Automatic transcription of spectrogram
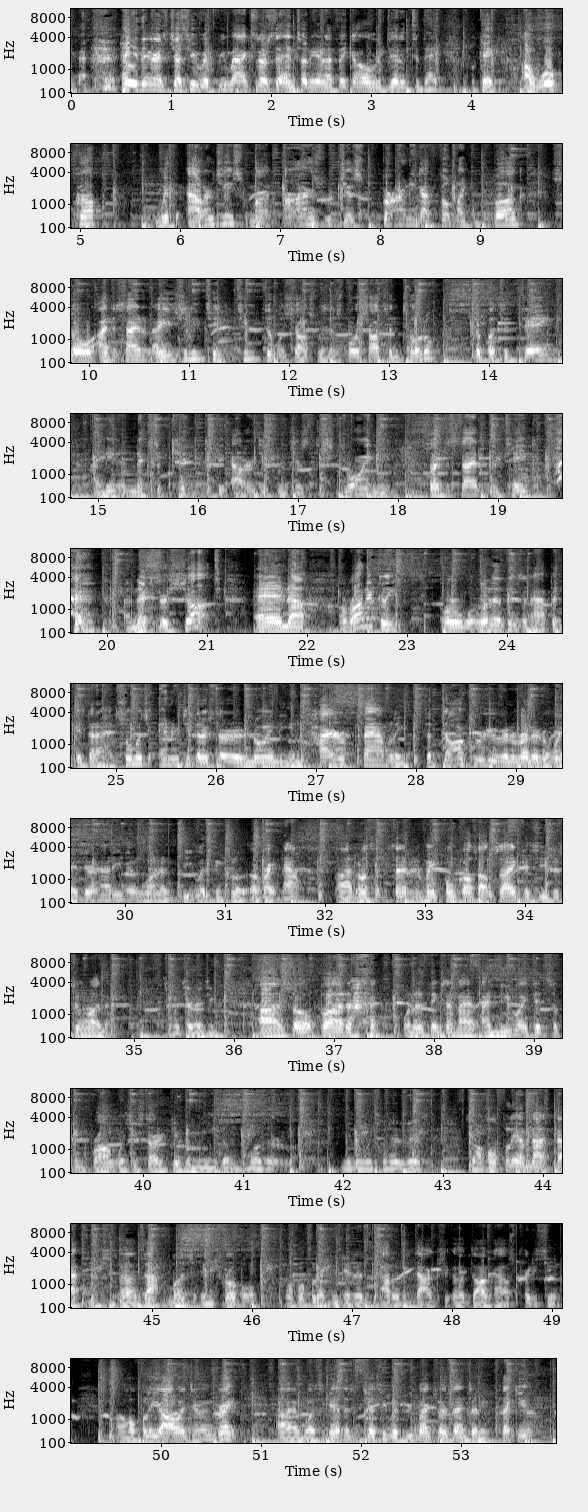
hey there, it's Jesse with Remax North San Antonio, and I think I overdid it today. Okay, I woke up with allergies. My eyes were just burning. I felt like a bug. So I decided I usually take two double shots, which is four shots in total. So, but today I needed an extra kick because the allergies were just destroying me. So I decided to take an extra shot. And uh, ironically, or one of the things that happened is that I had so much energy that I started annoying the entire family. The dogs were even running away. They're not even wanting to be with me uh, right now. Uh, Rosa decided to make phone calls outside because she just didn't want too much energy. Uh, so, but uh, one of the things that I, I knew I did something wrong when she started giving me the mother love. You know which one it is. So hopefully I'm not that much, uh, that much in trouble, or hopefully I can get it out of the dog uh, doghouse pretty soon. Uh, hopefully y'all are doing great. Uh, once again, this is Jesse with Remax Los Anthony. Thank you.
